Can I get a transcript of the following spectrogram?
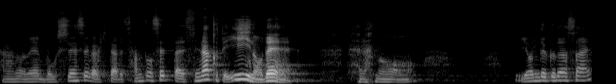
あのね牧師先生が来たらちゃんと接待しなくていいのであの呼んでください。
